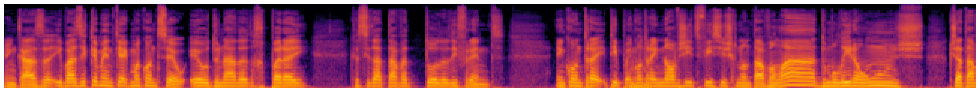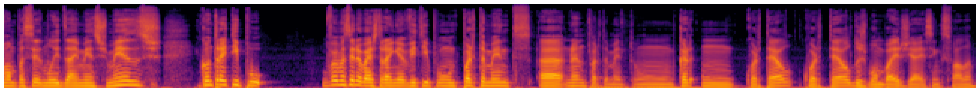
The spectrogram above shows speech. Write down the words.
em casa e basicamente o que é que me aconteceu? Eu do nada reparei que a cidade estava toda diferente. Encontrei, tipo, Uhum. encontrei novos edifícios que não estavam lá, demoliram uns que já estavam para ser demolidos há imensos meses. Encontrei tipo. Foi uma cena bem estranha. Vi tipo um departamento. ah, não é um departamento, um, um quartel. Quartel dos bombeiros, já é assim que se fala.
